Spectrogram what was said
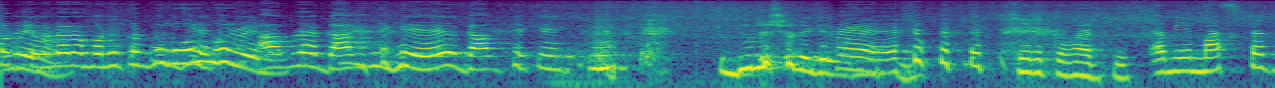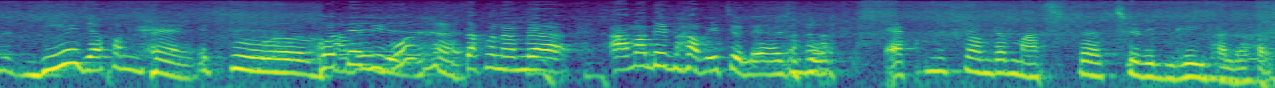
করবে ওনারা মনে করবে মন করবে আমরা গান থেকে গান থেকে একটু দূরে সরে গেলাম হ্যাঁ। সেরকম আর কি আমি মাছটা দিয়ে যখন হ্যাঁ। একটু হতে দিব হ্যাঁ তখন আমরা আমাদের ভাবে চলে আসব এখন একটু আমরা মাছটা ছেড়ে দিলেই ভালো হয়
